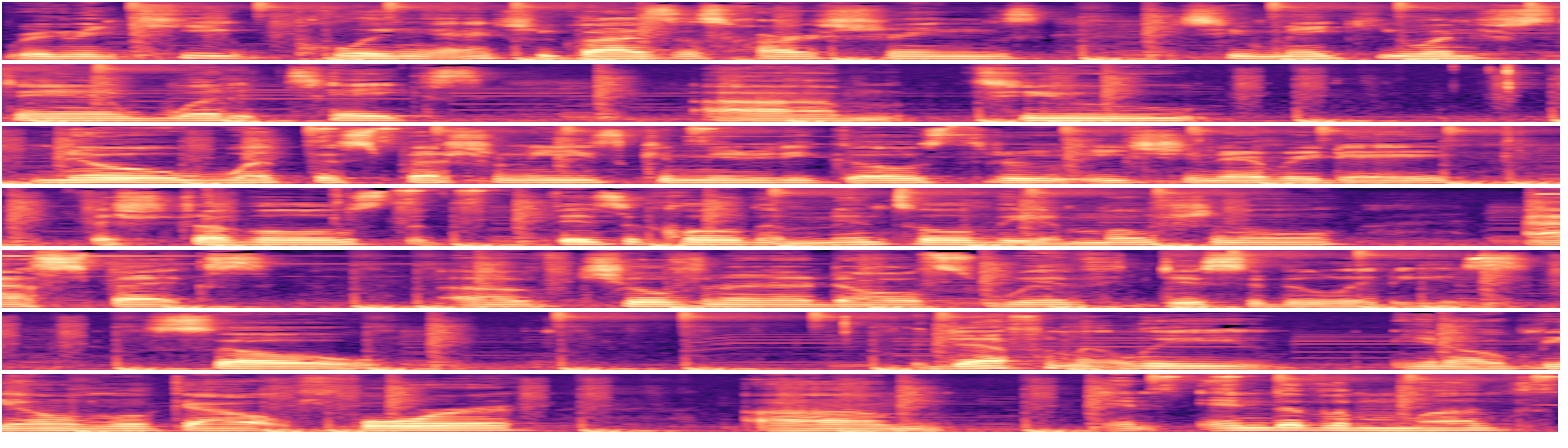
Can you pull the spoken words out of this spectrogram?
We're going to keep pulling at you guys' heartstrings to make you understand what it takes um, to know what the special needs community goes through each and every day the struggles, the physical, the mental, the emotional aspects of children and adults with disabilities. So definitely, you know, be on the lookout for um, an end of the month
